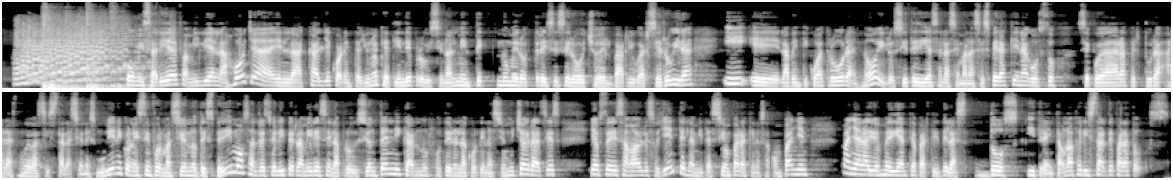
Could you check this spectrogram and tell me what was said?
Comisaría de Familia en La Joya, en la calle 41 que atiende provisionalmente número 1308 del barrio García Rovira y eh, las 24 horas, ¿no? Y los 7 días a la semana. Se espera que en agosto se pueda dar apertura a las nuevas instalaciones. Muy bien, y con esta información nos despedimos. Andrés Felipe Ramírez en la producción técnica, Arnur Fotero en la coordinación. Muchas gracias. Y a ustedes, amables oyentes, la invitación para que nos acompañen mañana, Dios mediante, a partir de las 2 y 30. Una feliz tarde para todos.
